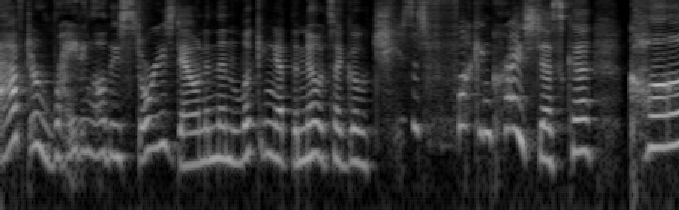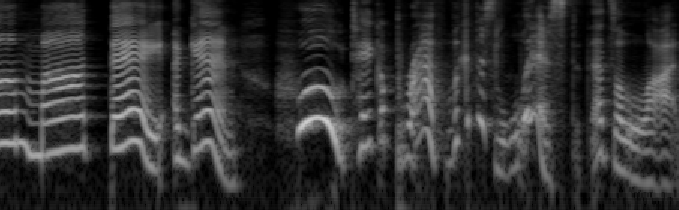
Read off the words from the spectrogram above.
after writing all these stories down and then looking at the notes, I go, Jesus fucking Christ, Jessica, comate again whoo, take a breath. Look at this list. That's a lot.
